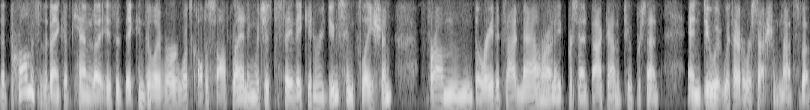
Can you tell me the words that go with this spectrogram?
the promise of the Bank of Canada is that they can deliver what's called a soft landing, which is to say they can reduce inflation from the rate it's at now, around eight percent, back down to two percent, and do it without a recession. That's the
